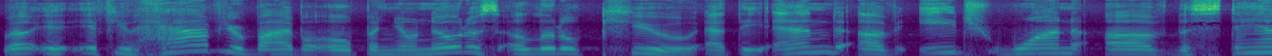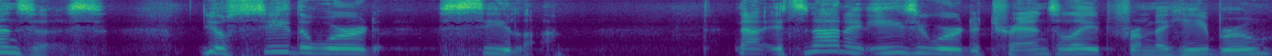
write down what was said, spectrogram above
Well, if you have your Bible open, you'll notice a little cue at the end of each one of the stanzas. You'll see the word Selah. Now, it's not an easy word to translate from the Hebrew.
